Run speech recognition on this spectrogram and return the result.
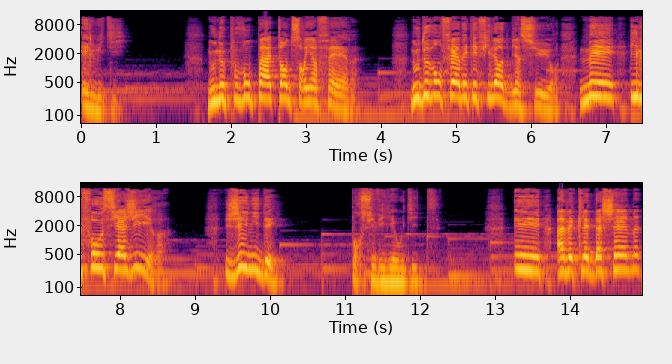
et lui dit Nous ne pouvons pas attendre sans rien faire. Nous devons faire des téphilotes, bien sûr, mais il faut aussi agir. J'ai une idée, poursuivit Yehudit. Et avec l'aide d'Hachem,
